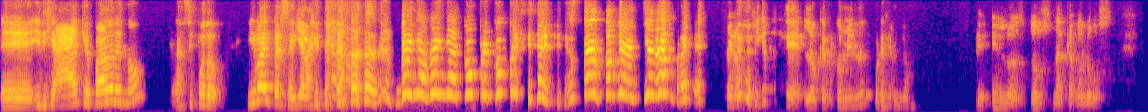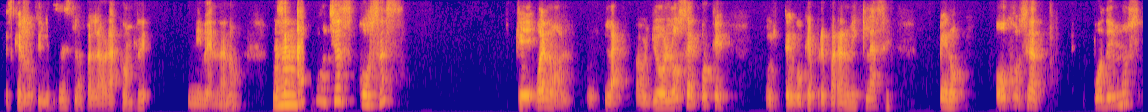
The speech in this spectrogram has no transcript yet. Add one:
Eh, y dije, ¡ay, qué padre, ¿no? Así puedo. Iba y perseguía a la gente. venga, venga, compre, compre. Usted también tiene hambre. Pero fíjate que lo que recomiendan, por ejemplo, eh, en los, los mercadólogos, es que no utilices la palabra compre ni venda, ¿no? O sea, hay muchas cosas que, bueno, la- yo lo sé porque pues, tengo que preparar mi clase, pero ojo, o sea, podemos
